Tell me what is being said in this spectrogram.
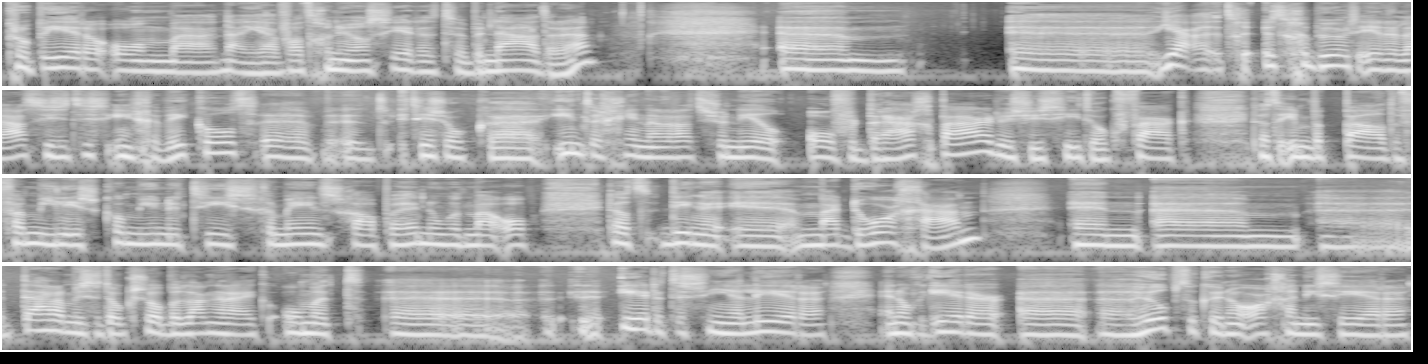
proberen om nou ja, wat genuanceerder te benaderen. Um, uh, ja, het, het, gebeurt in relaties. Het is ingewikkeld. Uh, het, is ook uh, intergenerationeel overdraagbaar. Dus je ziet ook vaak dat in bepaalde families, communities, gemeenschappen, noem het maar op, dat dingen maar doorgaan. En ehm, daarom is het ook zo belangrijk om het eerder te signaleren en ook eerder hulp te kunnen organiseren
